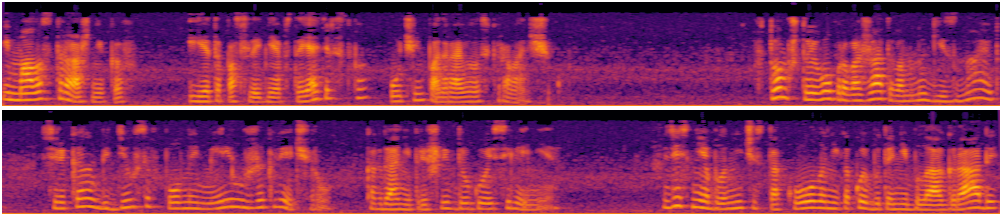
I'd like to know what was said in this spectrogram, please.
и мало стражников. И это последнее обстоятельство очень понравилось караванщику. В том, что его провожатого многие знают, Сюрикен убедился в полной мере уже к вечеру, когда они пришли в другое селение. Здесь не было ни чистокола, никакой бы то ни было ограды,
